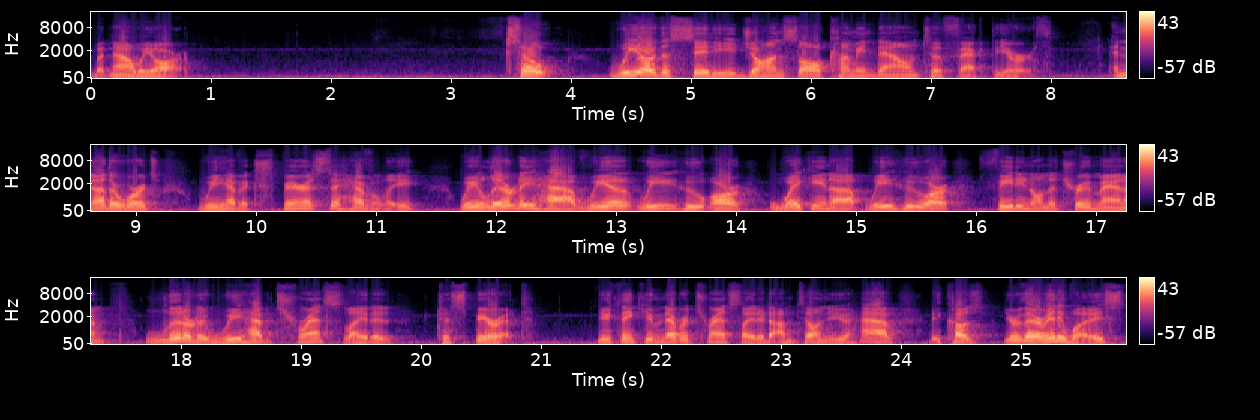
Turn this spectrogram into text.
But now we are. So we are the city John saw coming down to affect the earth. In other words, we have experienced the heavenly. We literally have, we, uh, we who are waking up, we who are feeding on the true manna, literally we have translated to spirit. You think you've never translated, I'm telling you, you have, because you're there anyways.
